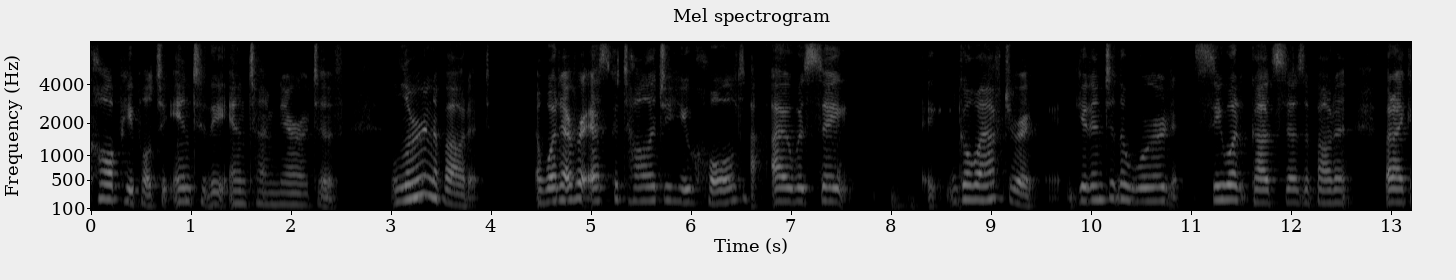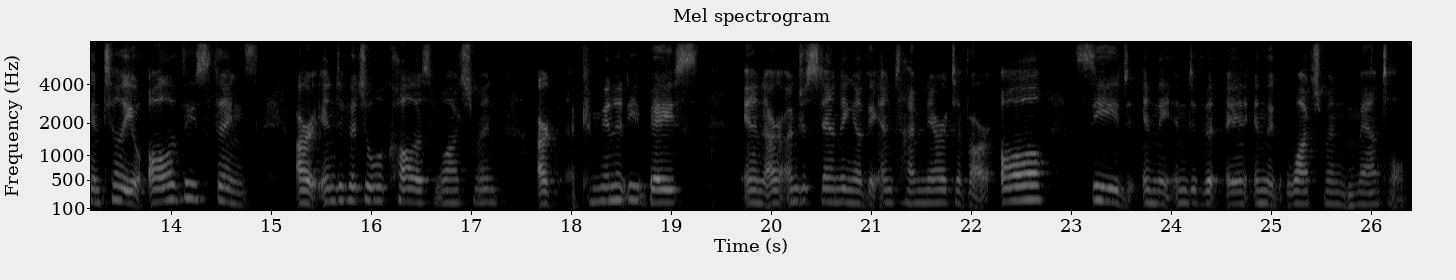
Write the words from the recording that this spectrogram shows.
call people to into the end time narrative, learn about it. Whatever eschatology you hold, I would say eh, go after it, get into the word, see what God says about it. But I can tell you all of these things, our individual call as watchmen, our uh, community base, and our understanding of the end time narrative are all seed in the individ- in the watchman mantle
